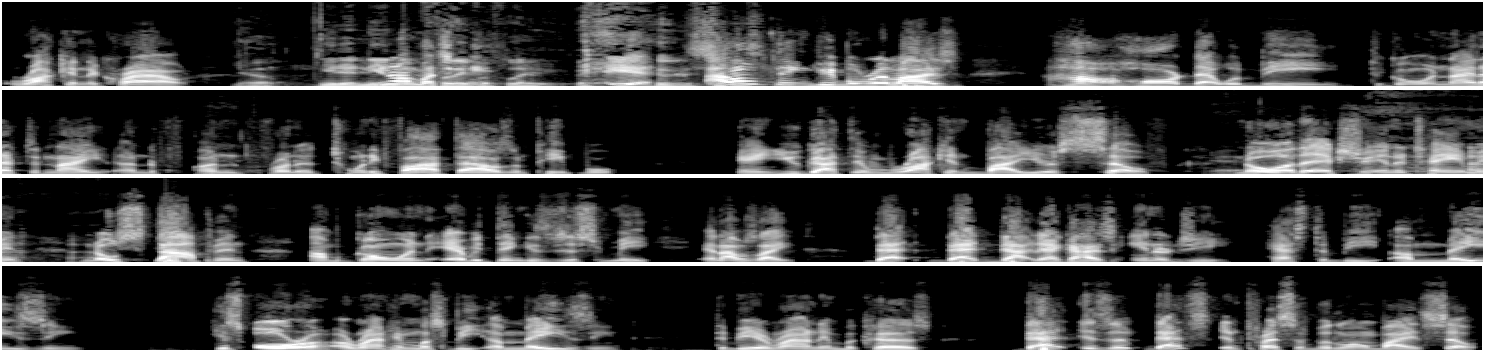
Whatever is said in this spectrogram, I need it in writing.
rocking the crowd. Yep. He didn't need you know no Flavor Flav. Yeah. just... I don't think people realize how hard that would be to go night after night in, yeah. in front of 25,000 people and you got them rocking by yourself. Yeah. No other extra entertainment, no stopping. I'm going, everything is just me. And I was like, that that that, that guy's energy has to be amazing. His aura around him must be amazing to be around him because that is a that's impressive alone by itself.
